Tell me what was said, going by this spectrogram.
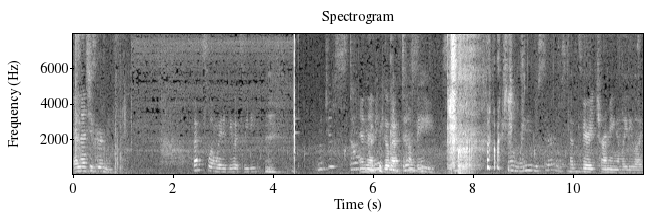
And then she's grooming. That's one way to do it, sweetie. Would you stop? And then we go back to humping. That's very charming and ladylike.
